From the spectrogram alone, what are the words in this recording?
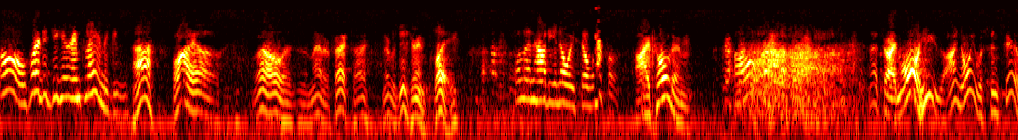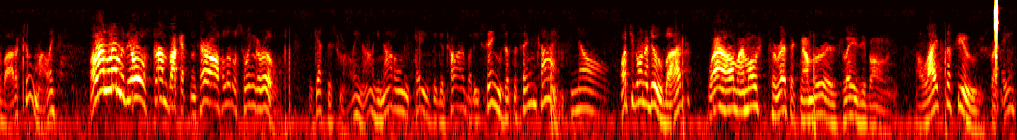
Oh, where did you hear him play, McGee? Huh? Why, uh, well, as a matter of fact, I never did hear him play. Well, then how do you know he's so wonderful? I told him. Oh. That's right. Oh, he, I know he was sincere about it, too, Molly. Well, unlimber the old strum bucket and tear off a little swingaroo. You get this, Molly, now? He not only plays the guitar, but he sings at the same time. No. What you going to do, Bud? Well, my most terrific number is Lazy Bones. Now, light the fuse, Frankie.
